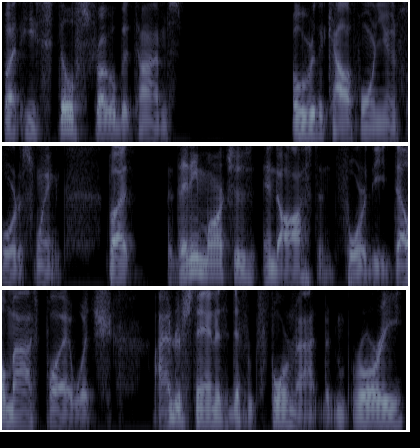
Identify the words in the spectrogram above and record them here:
but he still struggled at times over the California and Florida swing. But then he marches into Austin for the Dell match play, which I understand is a different format, but Rory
